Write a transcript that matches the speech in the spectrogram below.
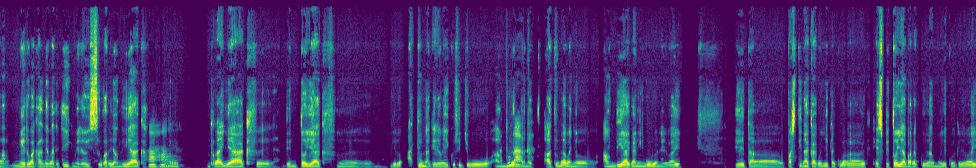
Ba, meroak alde batetik, mero izugarri handiak, raiak, e, dentoiak, e, gero atunak ere bai ikusitxugu atunak? atuna, baina handiak inguruan ere bai, eta pastinaka goietakoak, espetoia barrakuda moiekoak ere bai,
